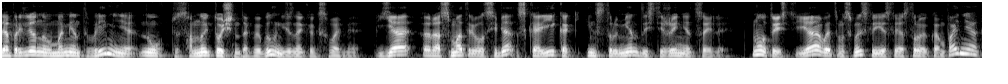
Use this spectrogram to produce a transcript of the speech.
до определенного момента времени, ну, со мной точно такое было, не знаю, как с вами, я рассматривал себя скорее как инструмент достижения цели. Ну, то есть я в этом смысле, если я строю компанию,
